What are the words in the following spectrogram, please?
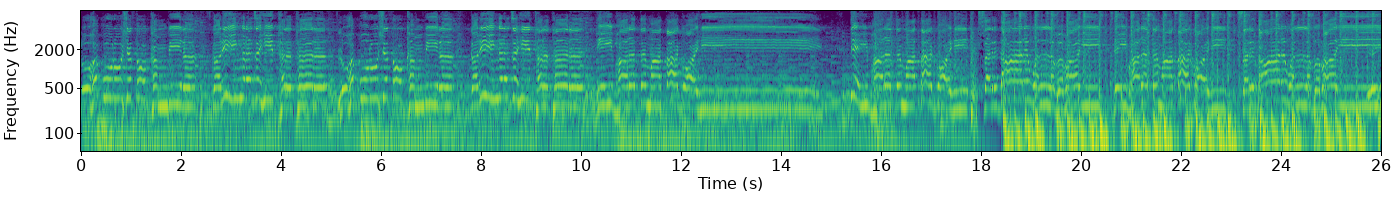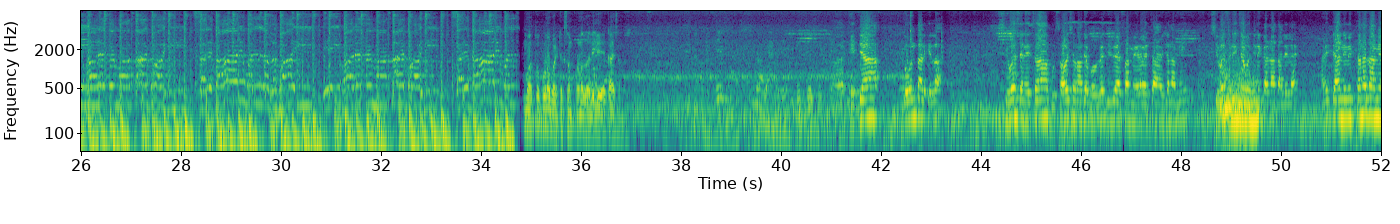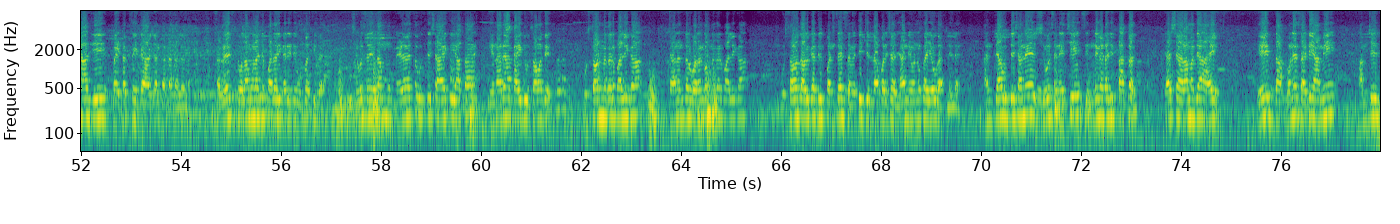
लोह पुरुष तो खंबीर करी इंग्रज ही थरथर. लोह पुरुष तो खंबीर करी इंग्रज ही थरथर. देई भारत माता ग्वाही. देई भारत माता ग्वाही. सरदार वल्लभ भाई. देई भारत माता ग्वाही. सरदार वल्लभ भाई. भारत माता ग्वाही. सरदार वल्लभ महत्त्वपूर्ण बैठक संपन्न झालेली आहे. काय सांगा येत्या दोन तारखेला शिवसेनेचा भुसावळ शहरामध्ये भव्य दिव्य असा मेळाव्याचं आयोजन आम्ही शिवसेनेच्या वतीने करण्यात आलेलं आहे. आणि त्या निमित्तानंच आम्ही आज ही बैठकचं इथे आयोजन करण्यात आलेलं आहे. सगळेच तोलामोलाचे पदाधिकारी इथे उपस्थित आहेत. शिवसेनेचा मु- मेळाव्याचा उद्देश आहे की आता येणाऱ्या काही दिवसामध्ये भुसावळ नगरपालिका त्यानंतर वरंगाव नगरपालिका भुसावळ तालुक्यातील पंचायत समिती जिल्हा परिषद ह्या निवडणुका येऊ घातलेल्या आहेत. आणि त्या उद्देशाने शिवसेनेची शिंदे गटाची ताकद या शहरामध्ये आहे हे दाखवण्यासाठी आम्ही आमचे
